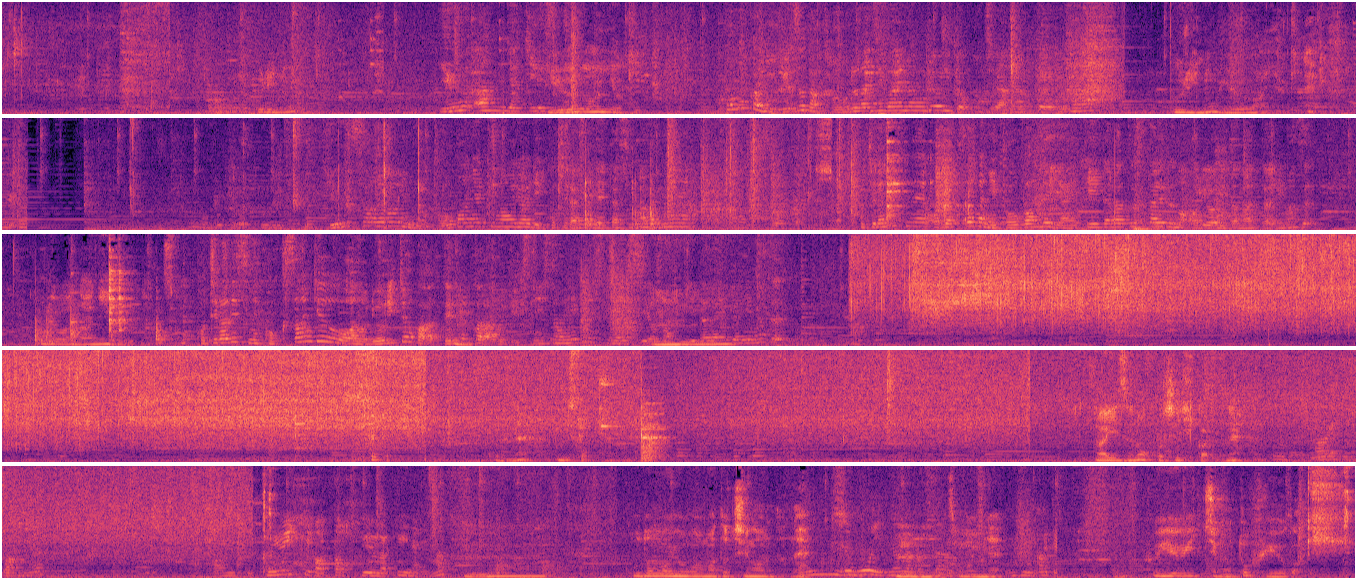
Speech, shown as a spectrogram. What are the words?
栗の？幽庵焼きです幽ね庵焼き。ほのかに柚子が香る味わいのお料理とこちらなっておりますブリの幽庵焼きね。牛サーロインの豆板焼きのお料理こちら失礼いたしますねこちらですね。お客様に豆板で焼いていただくスタイルのお料理となっております。これは何牛なんですか？こちらですね。国産牛をあの料理長が全国からあの激戦したお肉ですね。使用させていただいておりますペペこれね味噌。会津のコシヒカリね。冬いちごと冬柿になりますうん。子供用はまた違うんだね。すごいな、うんすごいね。冬いちごと冬柿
